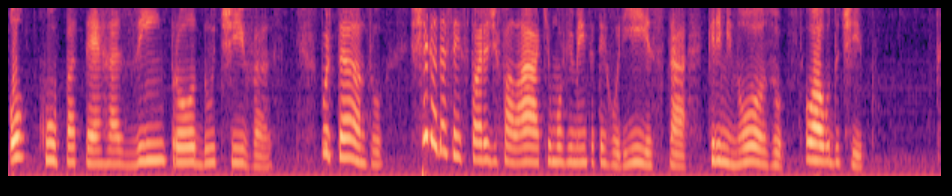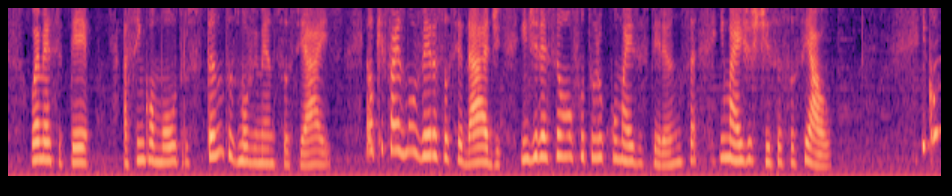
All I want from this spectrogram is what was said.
ocupa terras improdutivas. Portanto, chega dessa história de falar que o movimento é terrorista, criminoso ou algo do tipo. O MST, assim como outros tantos movimentos sociais, é o que faz mover a sociedade em direção ao futuro com mais esperança e mais justiça social. E como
